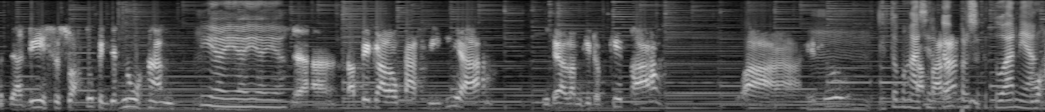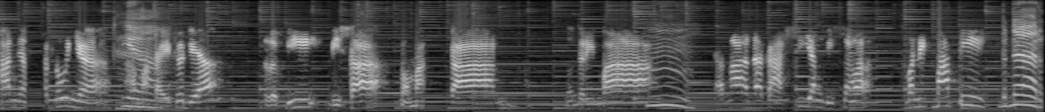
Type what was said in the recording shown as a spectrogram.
terjadi sesuatu kejenuhan. Iya, iya, iya, iya. Ya, tapi kalau kasih dia di dalam hidup kita, wah itu Hmm. itu menghasilkan persekutuan yang Tuhan yang penuhnya. Nah, maka itu dia lebih bisa memakan, menerima, Hmm, karena ada kasih yang bisa menikmati. benar.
